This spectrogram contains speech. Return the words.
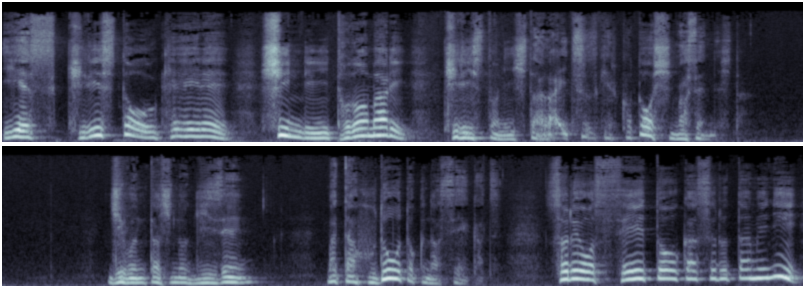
イエス・キリストを受け入れ真理にとどまりキリストに従い続けることをしませんでした。自分たちの偽善また不道徳な生活それを正当化するために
